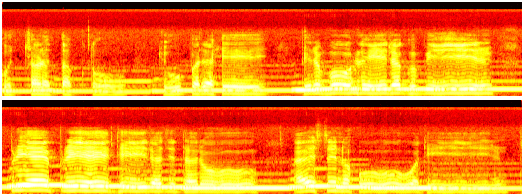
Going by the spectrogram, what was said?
कुछ क्षण तक तो चुप रहे। फिर बोले, रघुवीर, प्रिय प्रिय धीरज धरो। ऐसे न हो अधीर।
